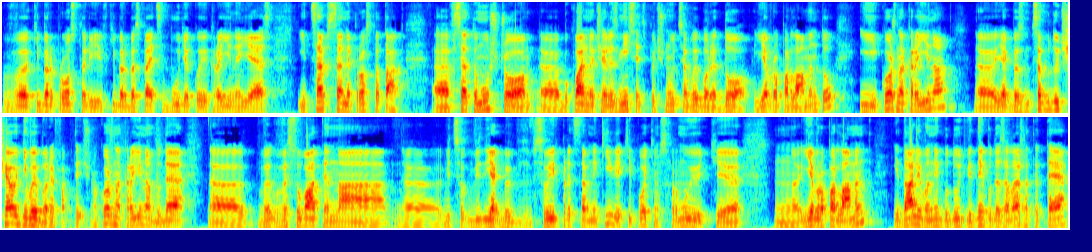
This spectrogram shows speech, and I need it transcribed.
в кіберпросторі, в кібербезпеці будь-якої країни ЄС. І це все не просто так. Е, Все тому, що е, буквально через місяць почнуться вибори до Європарламенту, і кожна країна, е, якби це будуть ще одні вибори, фактично. Кожна країна буде висувати на якби своїх представників, які потім сформують Європарламент. І далі вони будуть від них буде залежати те,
